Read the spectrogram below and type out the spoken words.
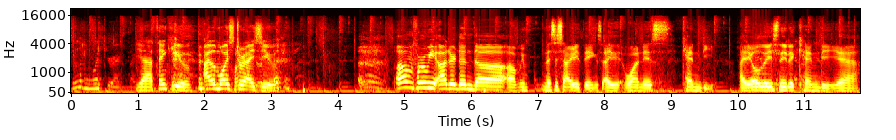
You look moisturized. Like Yeah, thank you. I'll moisturize you. Um, for me, other than the um necessary things, I one is candy. I always need a candy. Yeah.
